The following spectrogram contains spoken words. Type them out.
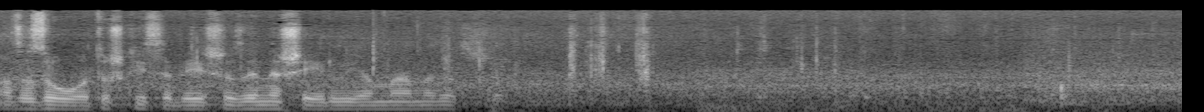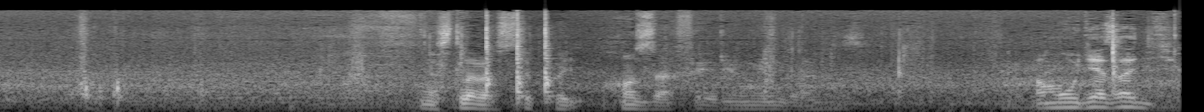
Az az óvatos kiszedés, azért ne sérüljön már meg az. Ezt levesszük, hogy hozzáférjünk mindenhez. Amúgy ez egy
